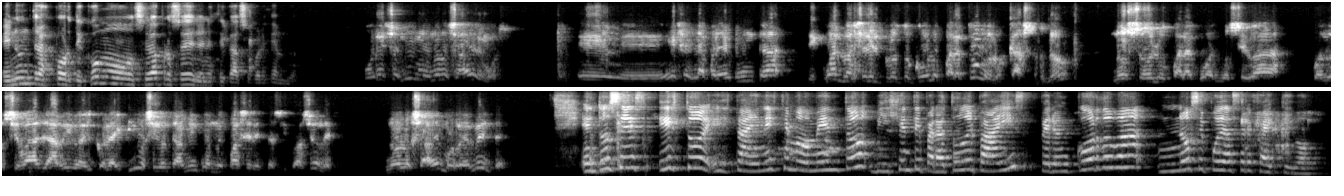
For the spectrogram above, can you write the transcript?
en un transporte, ¿cómo se va a proceder en este caso, por ejemplo? Por eso mismo no lo sabemos. Eh, esa es la pregunta de cuál va a ser el protocolo para todos los casos, ¿no? No solo para cuando se va cuando se va allá arriba del colectivo, sino también cuando pasen estas situaciones. No lo sabemos realmente. Entonces, esto está en este momento vigente para todo el país, pero en Córdoba no se puede hacer efectivo.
